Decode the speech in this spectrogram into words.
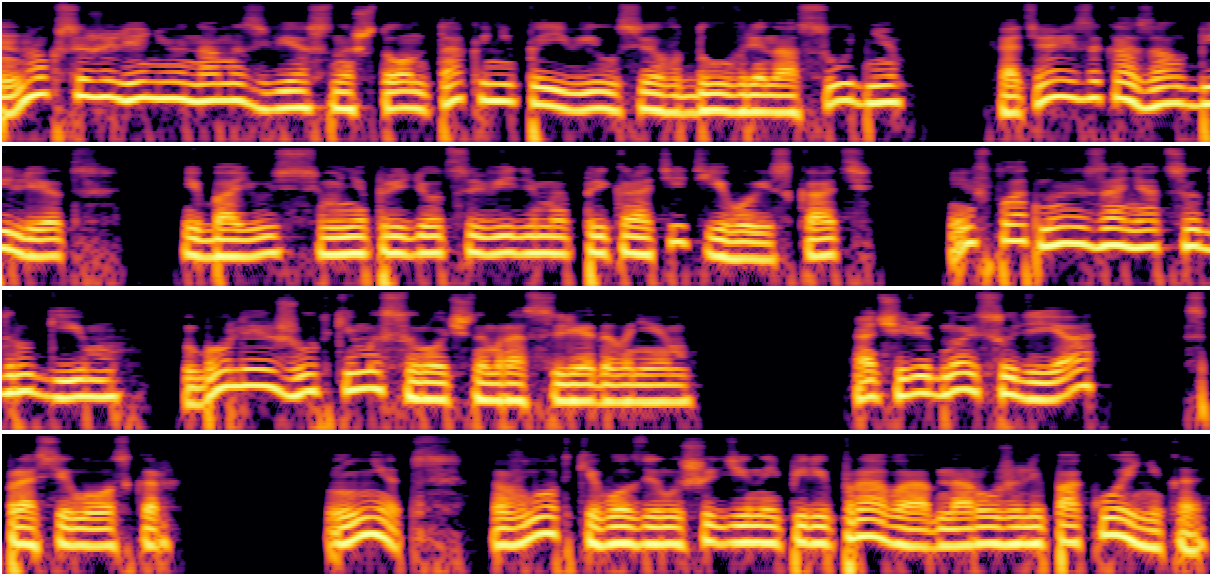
Но, к сожалению, нам известно, что он так и не появился в Дувре на судне, хотя и заказал билет, и боюсь, мне придется, видимо, прекратить его искать и вплотную заняться другим, более жутким и срочным расследованием. Очередной судья? спросил Оскар. Нет, в лодке возле лошадиной переправы обнаружили покойника.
